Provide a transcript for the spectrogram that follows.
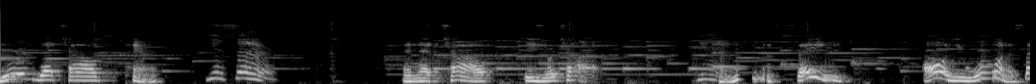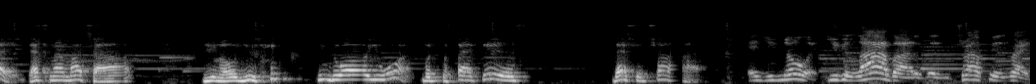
you're that child's parent Yes, sir. and that child is your child. Yes. And you can say all you want to say. That's not my child. You know, you you can do all you want, but the fact is, that's your child. And you know it. You can lie about it, but the truth is right.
